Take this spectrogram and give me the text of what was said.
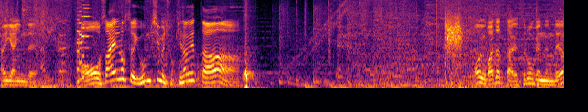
아 이게 아닌데. 어 사일러스가 이거 훔치면 좋긴 하겠다 어 이거 맞았다. 이거 들어오겠는데요?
